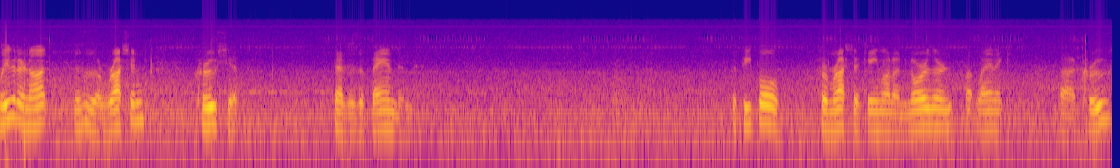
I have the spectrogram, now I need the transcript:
Believe it or not, this is a Russian cruise ship that is abandoned. The people from Russia came on a northern Atlantic uh, cruise.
